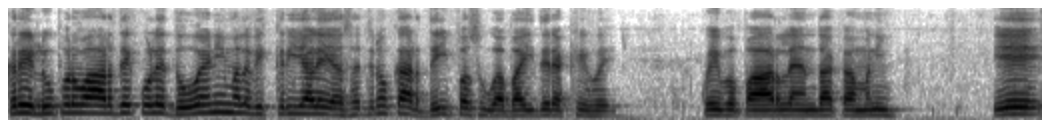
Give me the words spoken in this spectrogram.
ਘਰੇਲੂ ਪਰਿਵਾਰ ਦੇ ਕੋਲੇ ਦੋ ਐਨੀਮਲ ਵਿਕਰੀ ਵਾਲੇ ਆ ਸੱਜਣੋ, ਘਰ ਦੇ ਹੀ ਪਸ਼ੂ ਆ, ਬਾਈ ਦੇ ਰੱਖੇ ਹੋਏ। ਕੋਈ ਵਪਾਰ ਲੈਣ ਦਾ ਕੰਮ ਨਹੀਂ। ਇਹ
